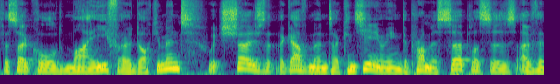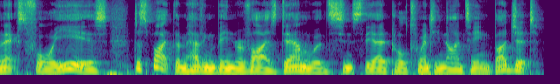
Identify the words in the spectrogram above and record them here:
the so-called MyEFO document, which shows that the government are continuing to promise surpluses over the next four years, despite them having been revised downwards since the April 2019 budget.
